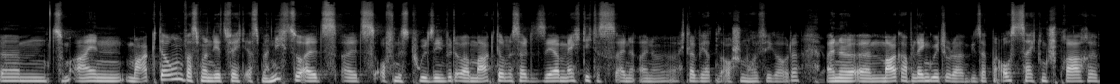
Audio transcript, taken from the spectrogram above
ähm, zum einen Markdown, was man jetzt vielleicht erstmal nicht so als, als offenes Tool sehen wird, aber Markdown ist halt sehr mächtig. Das ist eine, eine ich glaube, wir hatten es auch schon häufiger, oder? Ja. Eine ähm, Markup-Language oder wie sagt man, Auszeichnungssprache,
